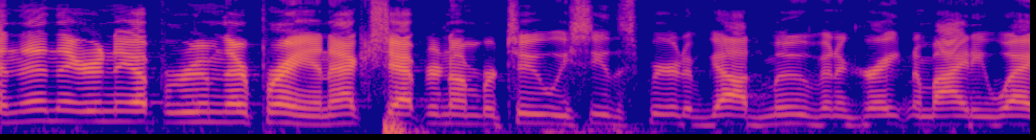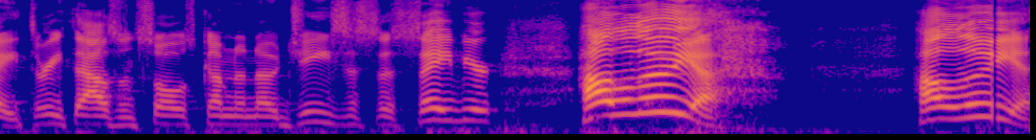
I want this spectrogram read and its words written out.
and then they're in the upper room. They're praying. Acts chapter number two, we see the Spirit of God move in a great and a mighty way. Three thousand souls come to know Jesus as Savior. Hallelujah. Hallelujah.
